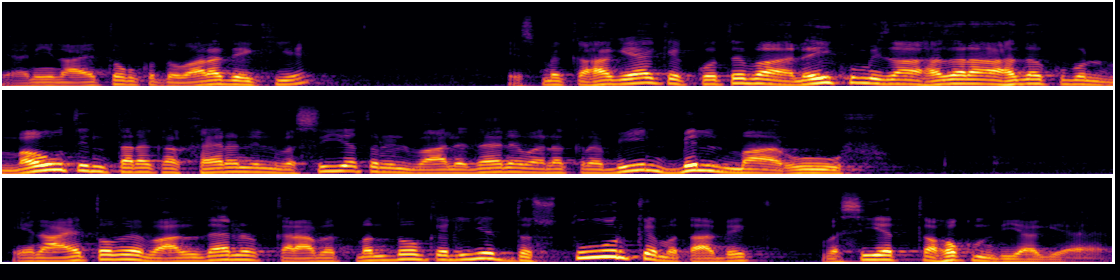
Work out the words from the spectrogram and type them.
یعنی ان آیتوں کو دوبارہ دیکھیے۔ اس میں کہا گیا کہ کتبہ علیکم اذا حضر احدکم الموت ان طرح کا خیرن الوسیت للوالدین والاقربین بالمعروف۔ ان آیتوں میں والدین اور قرابت مندوں کے لیے دستور کے مطابق وصیت کا حکم دیا گیا ہے۔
